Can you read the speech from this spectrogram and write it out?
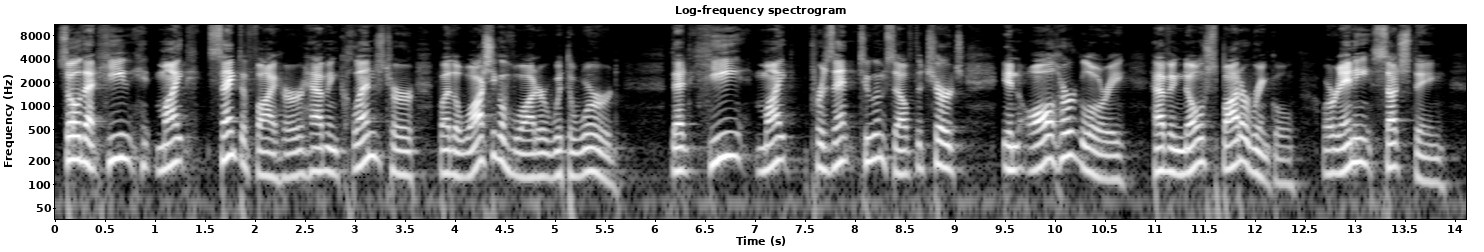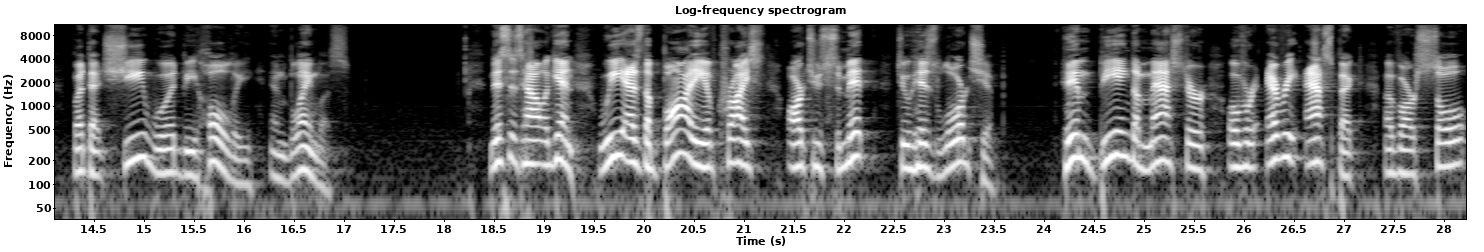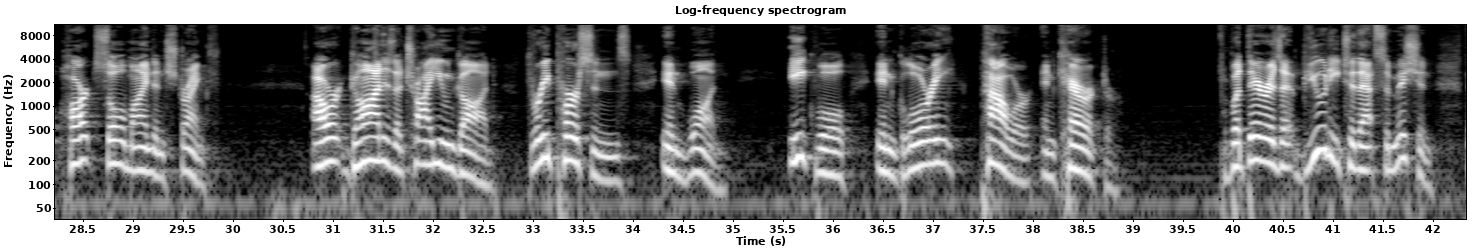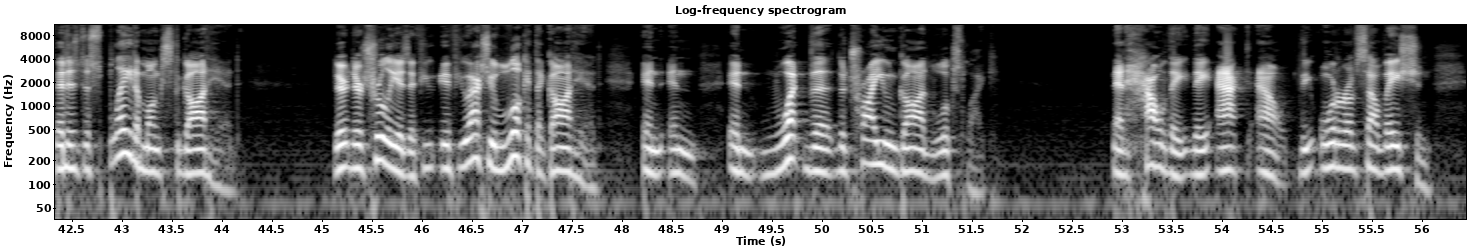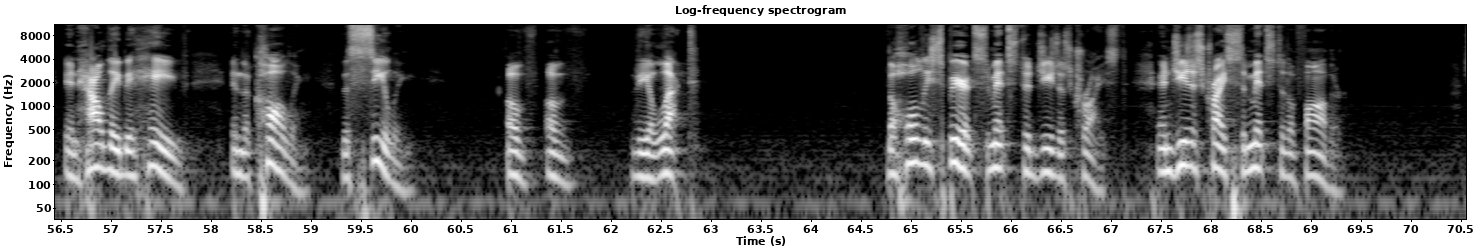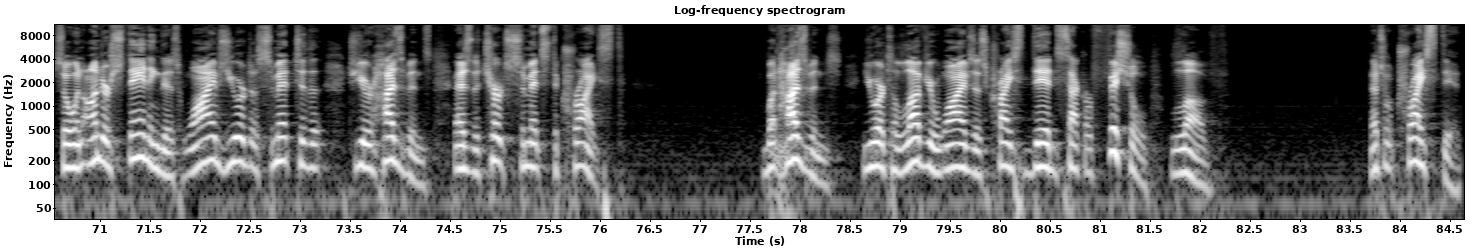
so that he might sanctify her, having cleansed her by the washing of water with the word, that he might present to himself the church in all her glory, having no spot or wrinkle or any such thing, but that she would be holy and blameless. This is how, again, we as the body of Christ are to submit to his lordship. Him being the master over every aspect of our soul, heart, soul, mind, and strength. Our God is a triune God, three persons in one, equal in glory, power, and character. But there is a beauty to that submission that is displayed amongst the Godhead. There, there truly is. If you, if you actually look at the Godhead and, and, and what the, the triune God looks like, and how they, they act out, the order of salvation, and how they behave in the calling, the sealing of, of the elect. The Holy Spirit submits to Jesus Christ, and Jesus Christ submits to the Father. So, in understanding this, wives, you are to submit to, the, to your husbands as the church submits to Christ. But, husbands, you are to love your wives as Christ did sacrificial love that's what Christ did.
